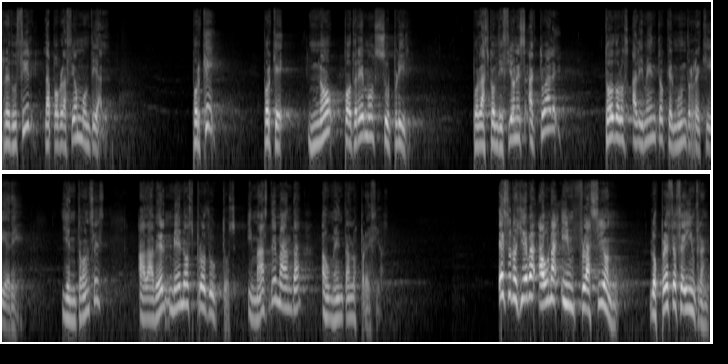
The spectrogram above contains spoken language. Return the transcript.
reducir la población mundial. ¿Por qué? Porque no podremos suplir por las condiciones actuales todos los alimentos que el mundo requiere. Y entonces, al haber menos productos y más demanda, aumentan los precios. Eso nos lleva a una inflación. Los precios se inflan.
